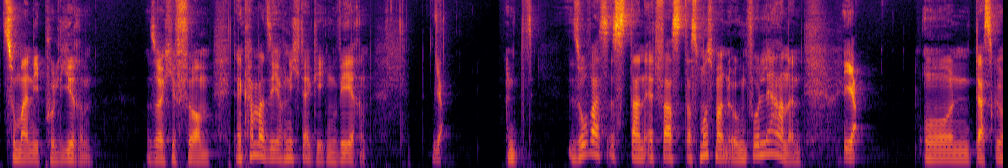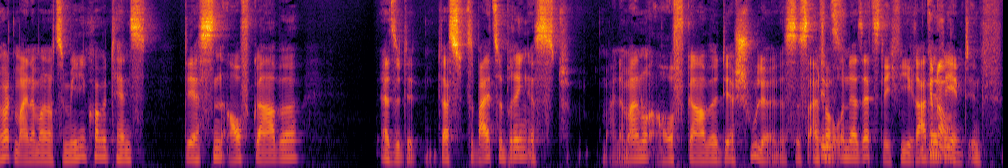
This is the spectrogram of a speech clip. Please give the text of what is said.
zu manipulieren, solche Firmen, dann kann man sich auch nicht dagegen wehren. Ja. Und sowas ist dann etwas, das muss man irgendwo lernen. Ja. Und das gehört meiner Meinung nach zur Medienkompetenz, dessen Aufgabe, also das beizubringen, ist meiner Meinung nach Aufgabe der Schule. Das ist einfach Ins unersetzlich, wie gerade genau. erwähnt, Inf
